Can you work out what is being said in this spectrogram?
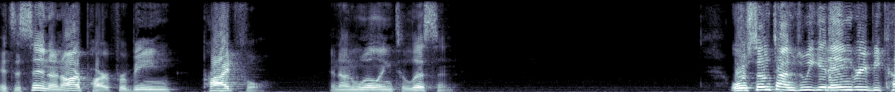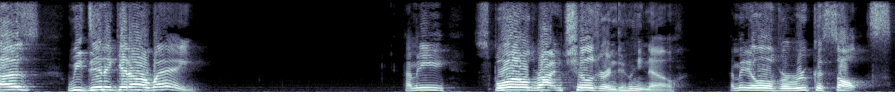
It's a sin on our part for being prideful and unwilling to listen. Or sometimes we get angry because we didn't get our way. How many spoiled, rotten children do we know? How many little Veruca Salts,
